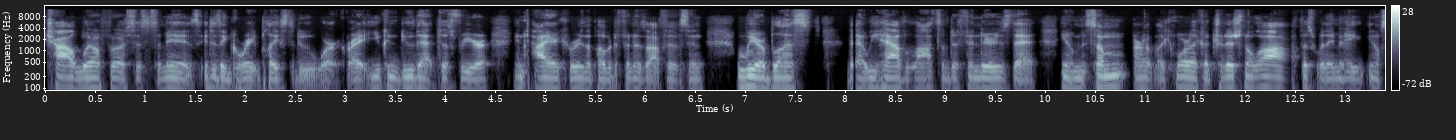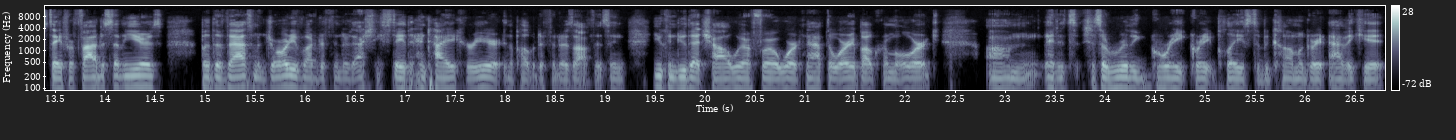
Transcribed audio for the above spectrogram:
child welfare system is it is a great place to do work right? You can do that just for your entire career in the public defender's office and we are blessed that we have lots of defenders that you know some are like more like a traditional law office where they may you know stay for five to seven years but the vast majority of our defenders actually stay their entire career in the public defender's office and you can do that child welfare work not have to worry about criminal work. Um, and it's just a really great great place to become a great advocate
